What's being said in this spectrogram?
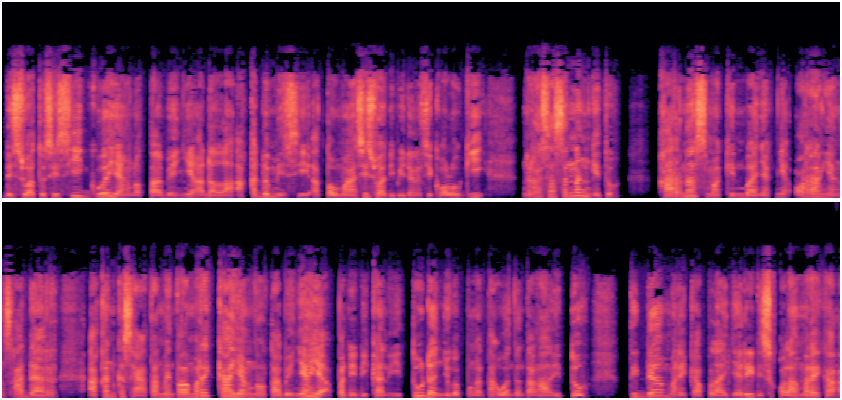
di suatu sisi gue yang notabene adalah akademisi atau mahasiswa di bidang psikologi ngerasa seneng gitu karena semakin banyaknya orang yang sadar akan kesehatan mental mereka yang notabene ya pendidikan itu dan juga pengetahuan tentang hal itu tidak mereka pelajari di sekolah mereka.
